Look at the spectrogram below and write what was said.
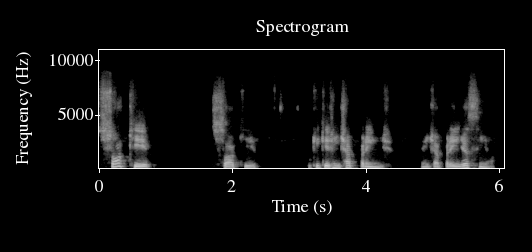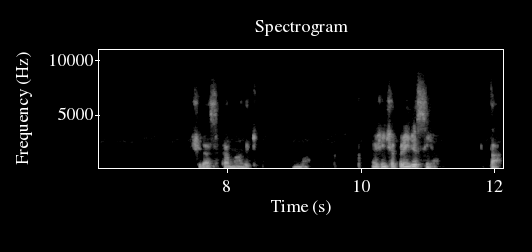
Só que, só que, o que que a gente aprende? A gente aprende assim, ó. Vou tirar essa camada aqui. A gente aprende assim, ó. Tá.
